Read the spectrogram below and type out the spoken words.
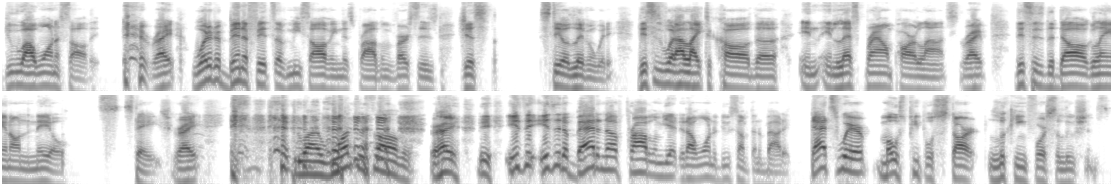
Do I want to solve it? right? What are the benefits of me solving this problem versus just still living with it? This is what I like to call the in in Les Brown parlance, right? This is the dog laying on the nail stage, right? do I want to solve it? right? Is it is it a bad enough problem yet that I want to do something about it? That's where most people start looking for solutions.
